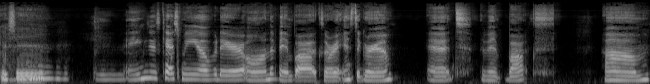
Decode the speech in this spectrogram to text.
You know saying? And you can just catch me over there on the Vent Box or Instagram at the Vent Box. Um,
